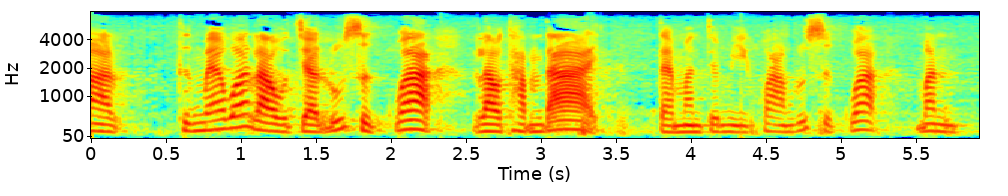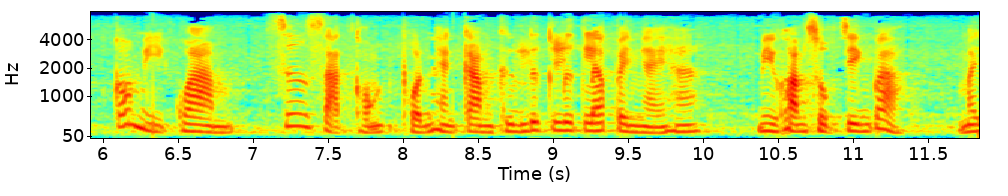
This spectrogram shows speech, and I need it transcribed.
มาถึงแม้ว่าเราจะรู้สึกว่าเราทำได้ แต่มันจะมีความรู้สึกว่ามันก็มีความซื่อสัตย์ของผลแห่งกรรมคือลึกๆแล้วเป็นไงฮะ มีความสุขจริงป่ะ ไม่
